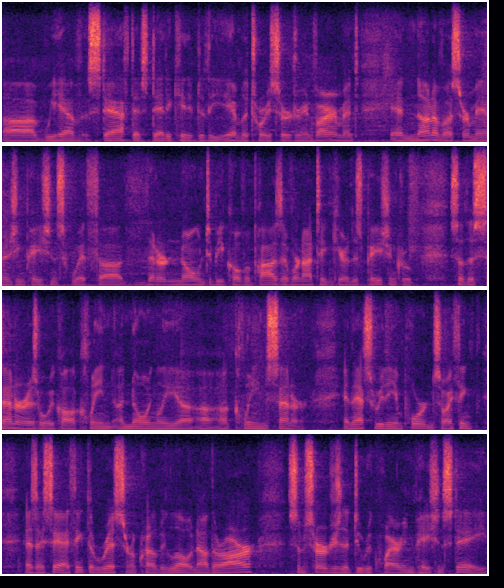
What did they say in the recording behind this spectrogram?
Uh, we have staff that's dedicated to the ambulatory surgery environment, and none of us are managing patients with uh, that are known to be COVID positive we're not taking care of this patient group. So the center is what we call a clean, a knowingly a, a, clean center, and that's really important. So I think, as I say, I think the risks are incredibly low. Now there are some surgeries that do require inpatient stay,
